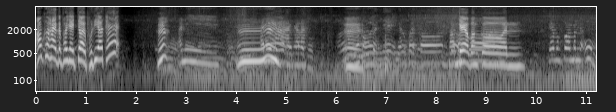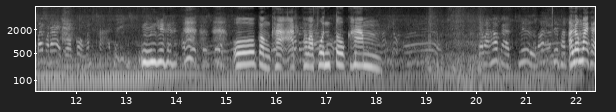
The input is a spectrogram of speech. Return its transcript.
เอาคือให้แต่พ่อใหญ่จ่อยผู้เดียวแท้ฮะอันนี้ อื อันนี้ ม หายกันละ เออ เปิดนี่แก้วมังกร แก้วบางกรแก้วมังกรมันอุ้มไปบ่ได้เพราะว่ากล่องมันขาดอืมโอ้กล่องขาดเพราะว่าฝนตกหำแต่ว่าเฮาก็ซื้อซื้อผัดเอาลงไว้ข้า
